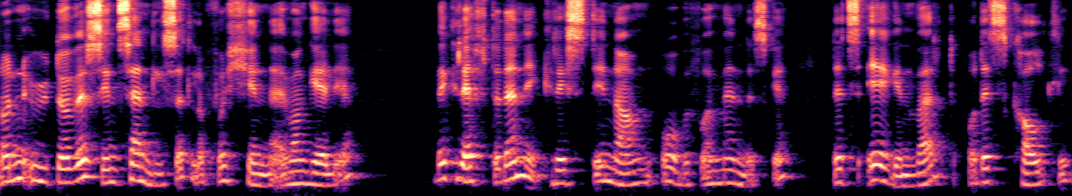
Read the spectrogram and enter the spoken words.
Når den utøver sin sendelse til å forkynne evangeliet, bekrefter den i Kristi navn overfor mennesket dets egenverd og dets kall til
